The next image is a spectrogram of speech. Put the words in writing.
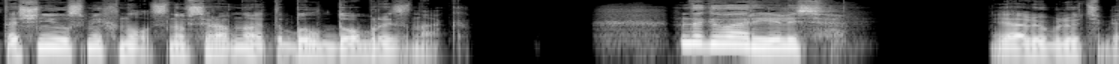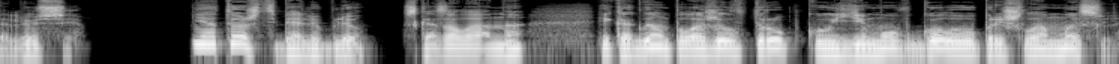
Точнее, усмехнулась, но все равно это был добрый знак. «Договорились». «Я люблю тебя, Люси». «Я тоже тебя люблю», — сказала она, и когда он положил трубку, ему в голову пришла мысль.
